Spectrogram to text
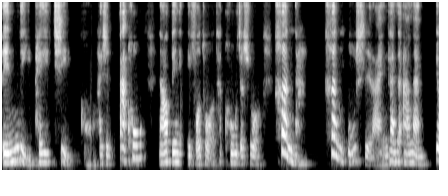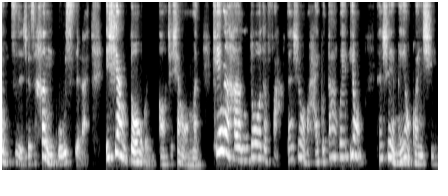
顶礼呸泣，哦，开始大哭，然后顶礼佛陀，他哭着说：“恨呐，恨无始来。”你看这阿难。用字就是恨无始来，一向多闻哦，就像我们听了很多的法，但是我们还不大会用，但是也没有关系，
